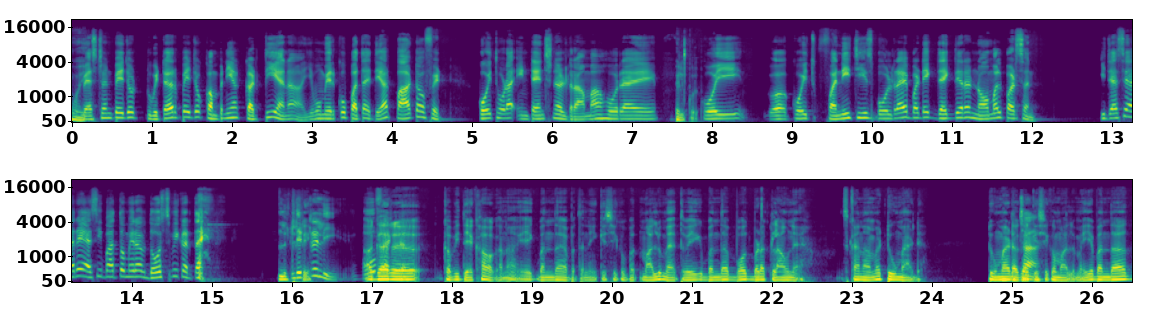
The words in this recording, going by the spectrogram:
western पे जो ट्विटर पे जो कंपनियाँ करती है ना ये वो मेरे को पता है they are part of it कोई थोड़ा इंटेंशनल ड्रामा हो रहा है बिल्कुल। कोई कोई फनी चीज़ बोल रहा है बट एक देख देर नॉर्मल पर्सन कि जैसे अरे ऐसी बात तो मेरा दोस्त भी करता है। लिटरली अगर कभी देखा होगा ना एक बंदा है पता नहीं किसी को मालूम है तो एक बंदा बहुत बड़ा क्लाउन है। इसका नाम है टू मैड टू मैड अगर अच्छा। किसी को मालूम है। ये बंदा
